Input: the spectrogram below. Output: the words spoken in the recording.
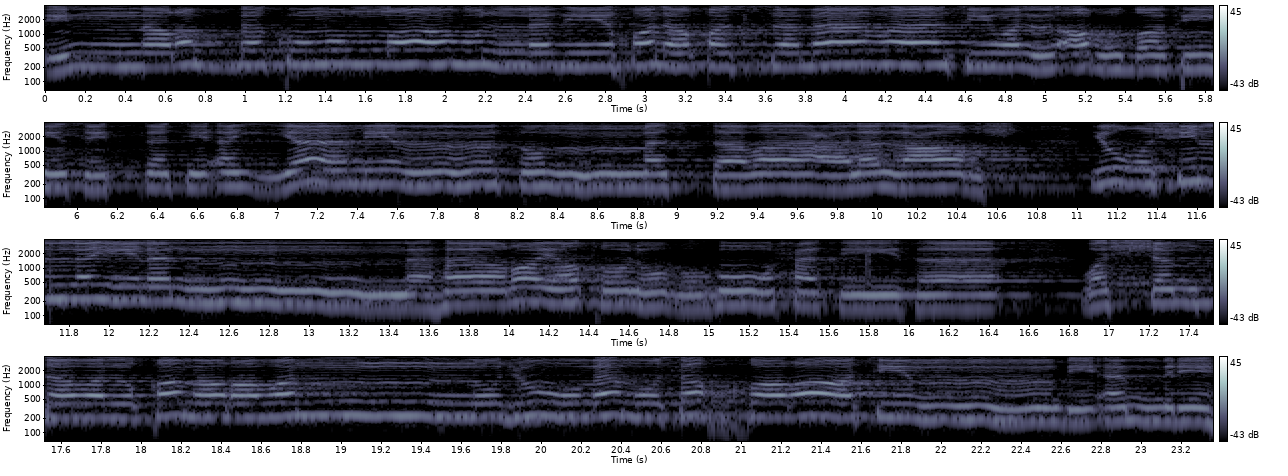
إن ربكم الله الذي خلق السماوات والأرض في ستة أيام ثم استوى على العرش يغشي الليل النهار يطلبه حثيثا والشمس والقمر والنجوم مسخرات بأمره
